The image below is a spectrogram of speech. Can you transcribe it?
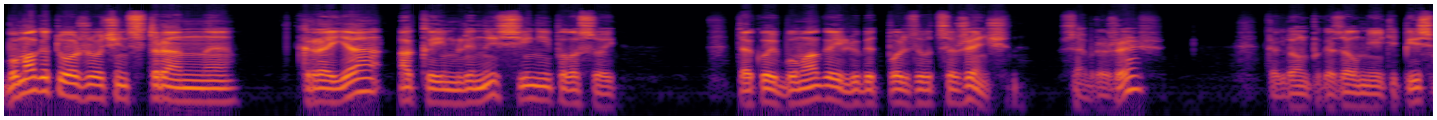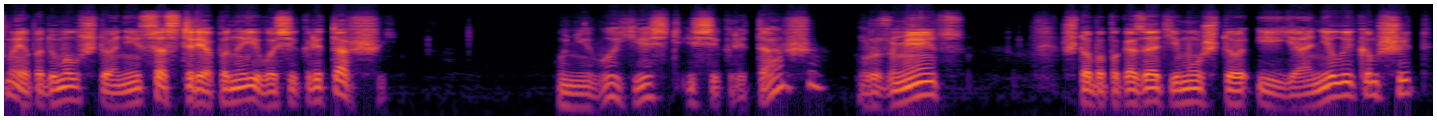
Бумага тоже очень странная. Края окаймлены синей полосой. Такой бумагой любят пользоваться женщины. Соображаешь? Когда он показал мне эти письма, я подумал, что они состряпаны его секретаршей. У него есть и секретарша? Разумеется. Чтобы показать ему, что и я не лыком шит,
